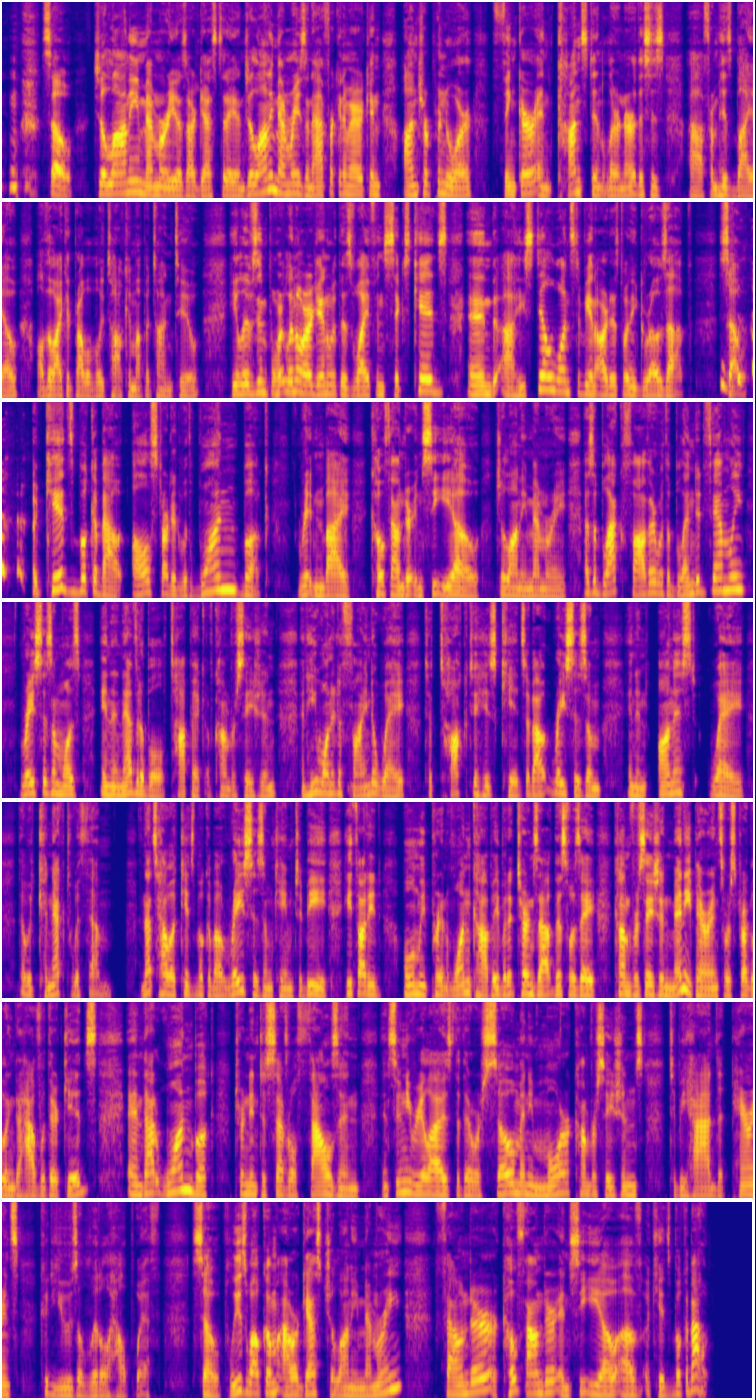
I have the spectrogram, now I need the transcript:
so, Jelani Memory is our guest today. And Jelani Memory is an African American entrepreneur, thinker, and constant learner. This is uh, from his bio, although I could probably talk him up a ton too. He lives in Portland, Oregon with his wife and six kids, and uh, he still wants to be an artist when he grows up. So, a kid's book about all started with one book written by co founder and CEO Jelani Memory. As a black father with a blended family, racism was an inevitable topic of conversation, and he wanted to find a way to talk to his kids about racism in an honest way that would connect with them. And that's how a kid's book about racism came to be. He thought he'd only print one copy, but it turns out this was a conversation many parents were struggling to have with their kids. And that one book turned into several thousand. And soon he realized that there were so many more conversations to be had that parents could use a little help with. So please welcome our guest, Jelani Memory, founder or co founder and CEO of A Kid's Book About.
